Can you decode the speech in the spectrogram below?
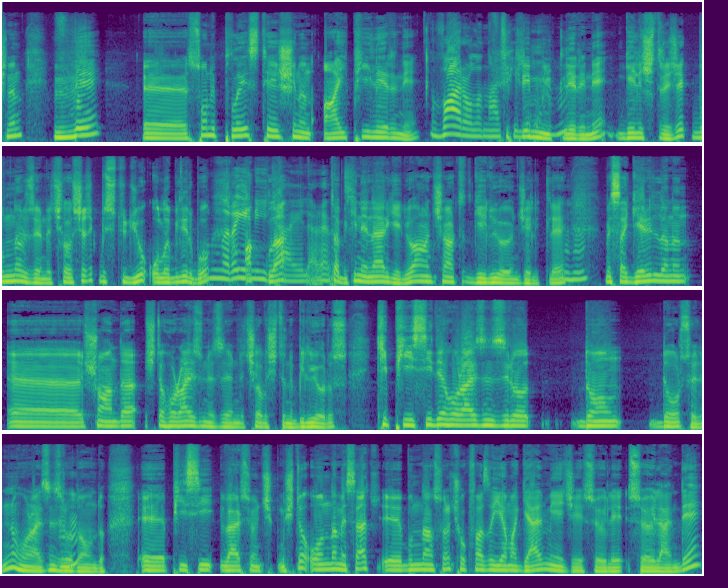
PlayStation'ın ve e, Sony PlayStation'ın IP'lerini, Var olan fikri IP'leri. Hı hı. mülklerini geliştirecek, bunlar üzerinde çalışacak bir stüdyo olabilir bu. Bunlara yeni Akla hikayeler evet. Tabii ki neler geliyor? Uncharted geliyor öncelikle. Hı hı. Mesela Guerrilla'nın e, şu anda işte Horizon üzerinde çalıştığını biliyoruz. Ki PC'de Horizon Zero Dawn doğru söyledim mi? Horizon Zero Hı hı. Dawn'du. E, PC versiyon çıkmıştı. Onda mesela e, bundan sonra çok fazla yama gelmeyeceği söyle, söylendi.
